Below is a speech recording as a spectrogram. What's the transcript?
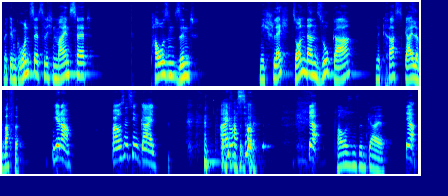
mit dem grundsätzlichen Mindset. Pausen sind nicht schlecht, sondern sogar eine krass geile Waffe. Genau. Pausen sind geil. Einfach so. Ja. Pausen sind geil. Ja.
